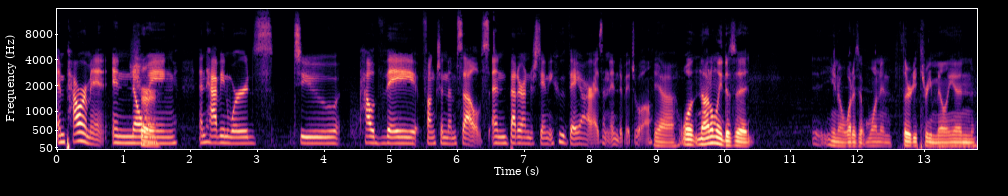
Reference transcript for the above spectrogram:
empowerment in Sure. knowing and having words to how they function themselves and better understanding who they are as an individual. Yeah. Well, not only does it, you know, what is it, one in 33 million,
